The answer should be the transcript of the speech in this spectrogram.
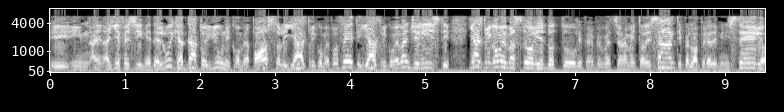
agli Efesini ed è lui che ha dato gli uni come apostoli, gli altri come profeti, gli altri come evangelisti, gli altri come pastori e dottori per il perfezionamento dei santi, per l'opera del ministero,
